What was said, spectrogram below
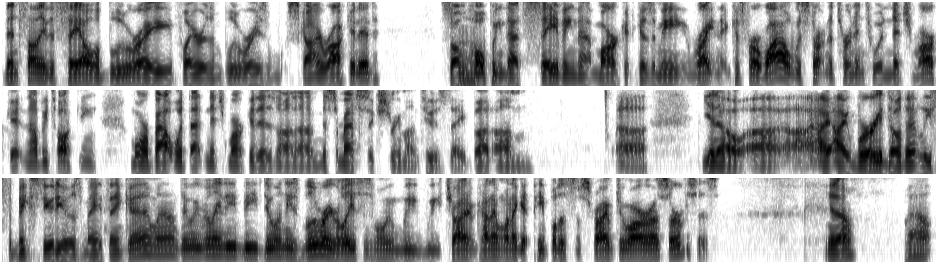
Then suddenly the sale of Blu-ray players and Blu-rays skyrocketed. So I'm mm-hmm. hoping that's saving that market because I mean, right? Because for a while it was starting to turn into a niche market, and I'll be talking more about what that niche market is on uh, Mr. Matchstick stream on Tuesday. But um, uh, you know, uh, I, I worry though that at least the big studios may think, eh, well, do we really need to be doing these Blu-ray releases when we we, we try to kind of want to get people to subscribe to our uh, services? You know. Well,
